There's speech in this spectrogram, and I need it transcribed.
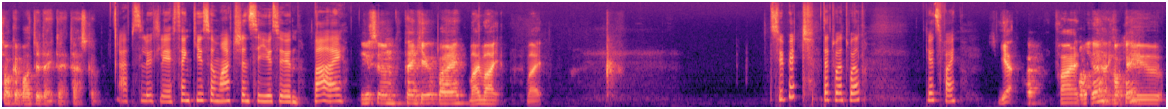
talk about the data at ASCO. Absolutely. Thank you so much, and see you soon. Bye. See you soon. Thank you. Bye. Bye. Bye. Bye. Super. That went well. It's fine. Yeah, uh, fine. Thank okay. you.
